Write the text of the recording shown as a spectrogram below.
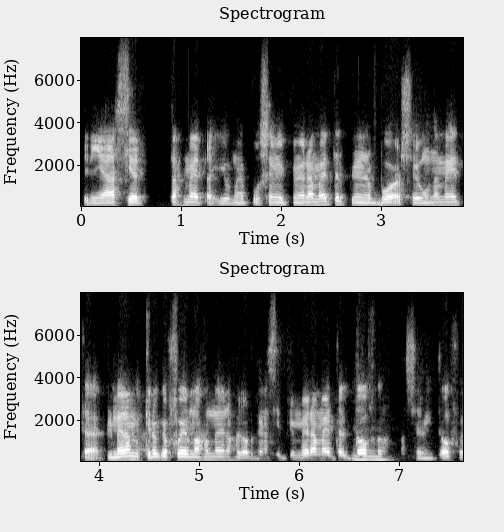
tenía ciertas metas. Yo me puse mi primera meta, el primer board, segunda meta, primera creo que fue más o menos el orden así, primera meta el TOEFL, pasé mi TOEFL,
